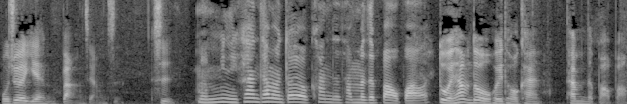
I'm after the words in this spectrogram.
我觉得也很棒，这样子是妈咪，你看他们都有看着他们的宝宝，哎，对他们都有回头看他们的宝宝，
